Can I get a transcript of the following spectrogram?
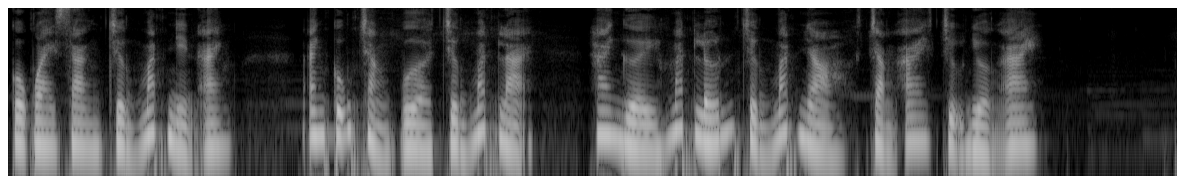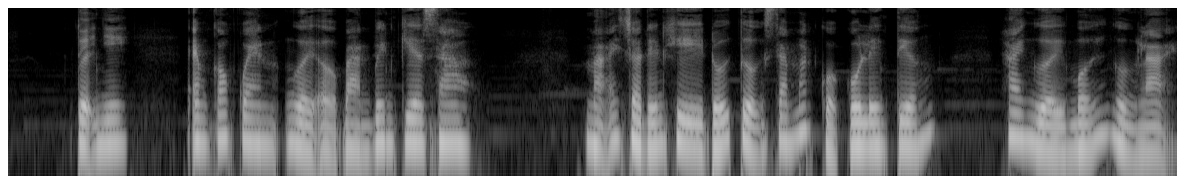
Cô quay sang chừng mắt nhìn anh. Anh cũng chẳng vừa chừng mắt lại. Hai người mắt lớn chừng mắt nhỏ, chẳng ai chịu nhường ai. Tuệ Nhi, em có quen người ở bàn bên kia sao? Mãi cho đến khi đối tượng xem mắt của cô lên tiếng, hai người mới ngừng lại.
